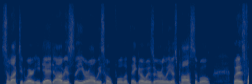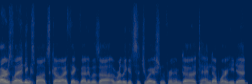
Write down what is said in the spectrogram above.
selected where he did. Obviously, you're always hopeful that they go as early as possible. But as far as landing spots go, I think that it was a, a really good situation for him to to end up where he did.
